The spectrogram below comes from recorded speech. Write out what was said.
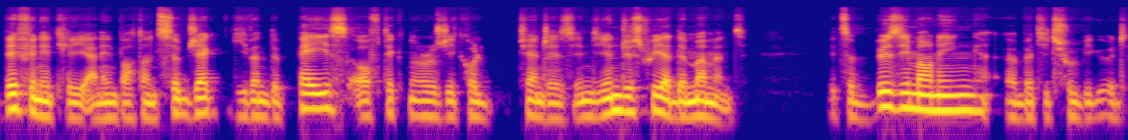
Definitely an important subject given the pace of technological changes in the industry at the moment. It's a busy morning, uh, but it should be good.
